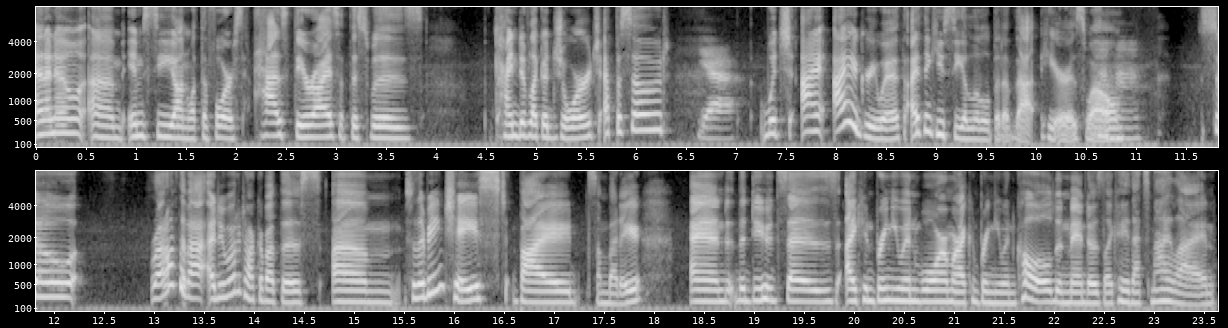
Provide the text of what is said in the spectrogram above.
And i know um mc on what the force has theorized that this was kind of like a george episode. Yeah. which i i agree with. I think you see a little bit of that here as well. So right off the bat i do want to talk about this. Um so they're being chased by somebody and the dude says i can bring you in warm or i can bring you in cold and mando's like hey that's my line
